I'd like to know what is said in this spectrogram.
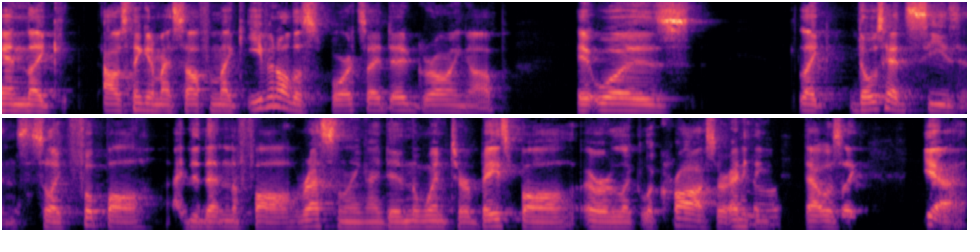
And like, I was thinking to myself, I'm like, even all the sports I did growing up, it was like those had seasons. So like football, I did that in the fall. Wrestling, I did in the winter. Baseball or like lacrosse or anything No. that was like, yeah.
